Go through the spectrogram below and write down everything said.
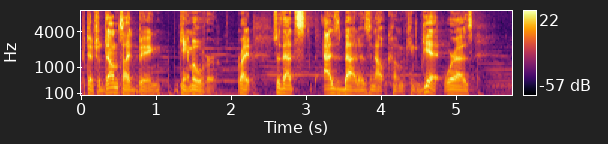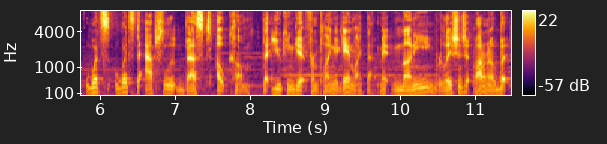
Potential downside being game over, right? So that's as bad as an outcome can get. Whereas what's what's the absolute best outcome that you can get from playing a game like that? Money, relationship, I don't know, but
